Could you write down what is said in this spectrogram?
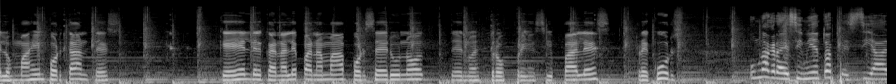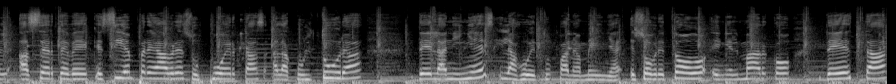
los más importantes, que es el del Canal de Panamá, por ser uno de nuestros principales recursos. Un agradecimiento especial a CER TV que siempre abre sus puertas a la cultura de la niñez y la juventud panameña, sobre todo en el marco de esta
